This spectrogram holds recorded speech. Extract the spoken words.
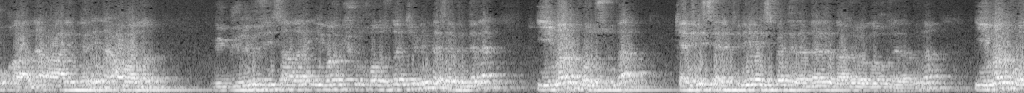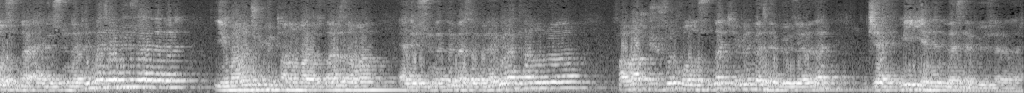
fukaha, ne alimleri ne avamı. Günümüz insanları iman küfür konusunda kimin mezhebindeler? İman konusunda kendini selefiliğe nispet edenler de dahil olmak üzere buna. İman konusunda ehl-i sünnetin mezhebi üzerindeler. İmanı çünkü tanımladıkları zaman ehl-i sünnetin mezhebine göre tanımlıyorlar. Fakat küfür konusunda kimin mezhebi üzerineler? Cehmiye'nin mezhebi üzerineler.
